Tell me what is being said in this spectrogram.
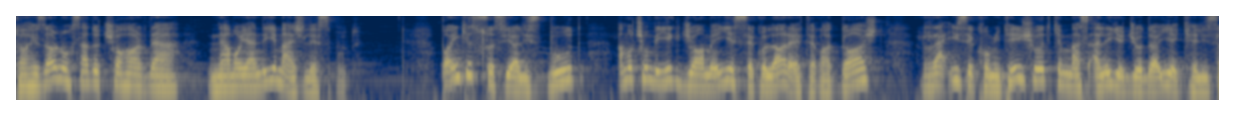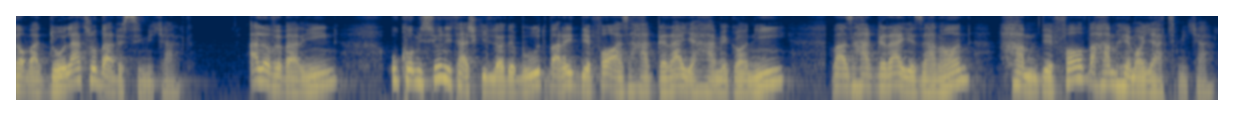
تا 1914 نماینده مجلس بود. با اینکه سوسیالیست بود اما چون به یک جامعه سکولار اعتقاد داشت رئیس کمیته شد که مسئله جدایی کلیسا و دولت رو بررسی می کرد علاوه بر این او کمیسیونی تشکیل داده بود برای دفاع از حق رأی همگانی و از حق رأی زنان هم دفاع و هم حمایت می کرد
